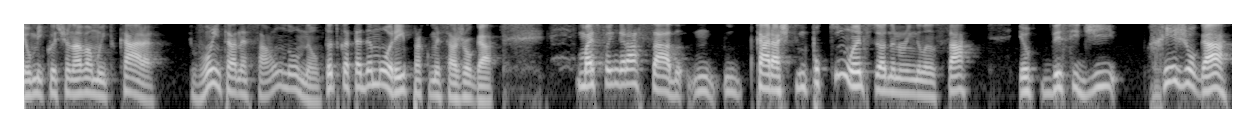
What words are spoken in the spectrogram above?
eu me questionava muito, cara, vou entrar nessa onda ou não? Tanto que eu até demorei para começar a jogar. Mas foi engraçado. Cara, acho que um pouquinho antes do Elden Ring lançar, eu decidi rejogar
